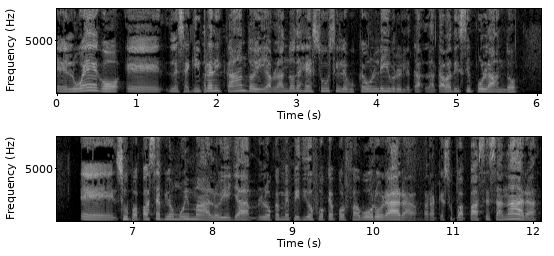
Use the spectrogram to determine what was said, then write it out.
Eh, luego le seguí predicando y hablando de Jesús y le busqué un libro y le la estaba discipulando. su papá se vio muy malo y ella lo que me pidió fue que por favor orara para que su papá se sanara.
